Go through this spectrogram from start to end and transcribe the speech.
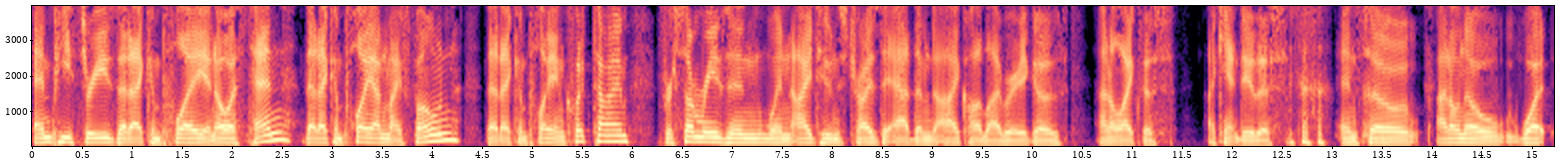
MP3s that I can play in OS 10, that I can play on my phone, that I can play in QuickTime. For some reason, when iTunes tries to add them to iCloud library, it goes I don't like this. I can't do this. and so I don't know what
